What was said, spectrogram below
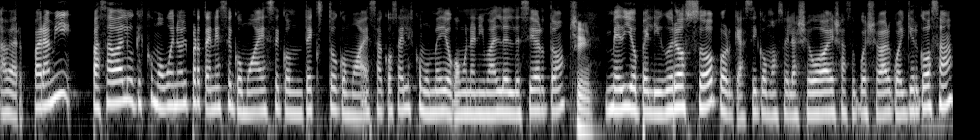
A ver, para mí pasaba algo que es como, bueno, él pertenece como a ese contexto, como a esa cosa, él es como medio como un animal del desierto, Sí. medio peligroso, porque así como se la llevó a ella, se puede llevar cualquier cosa.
